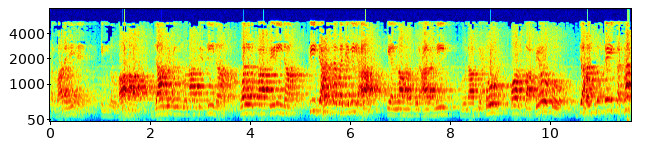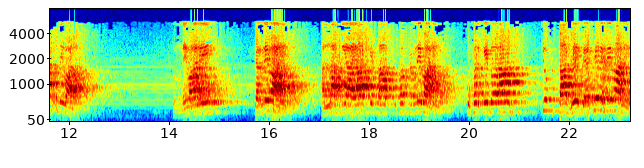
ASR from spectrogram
فرما رہے ہیں ان اللہ جامع المنافقین والکافرین فی جہنم جميعا۔ کہ اللہ رب العالمین منافقوں اور کافروں کو جہنم میں اکٹھا کرنے والا، سننے والے، کرنے والے، اللہ کی آیات کے ساتھ کفر کرنے والے، کفر کے دوران چپ سادھے بیٹھے رہنے والے،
